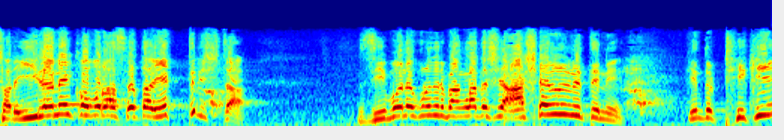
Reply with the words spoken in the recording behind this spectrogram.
সরি ইরানে কবর আছে, তার একত্রিশটা। জীবনে কোনোদিন বাংলাদেশে আসেননি তিনি, কিন্তু ঠিকই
